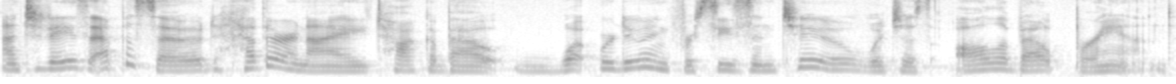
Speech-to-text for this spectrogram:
On today's episode, Heather and I talk about what we're doing for season two, which is all about brand.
